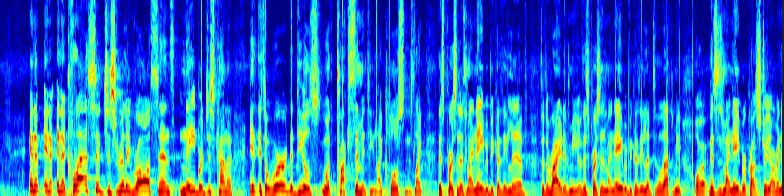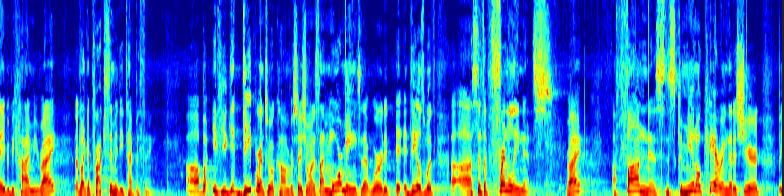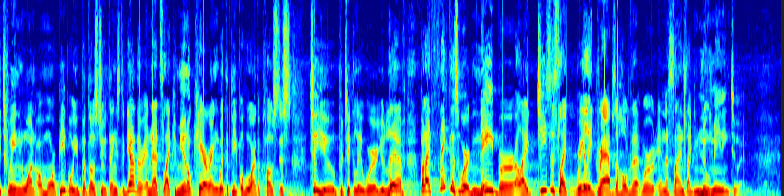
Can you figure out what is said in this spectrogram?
In a, in a, in a classic, just really raw sense, neighbor just kind of it, it's a word that deals with proximity, like closeness. Like this person is my neighbor because they live to the right of me, or this person is my neighbor because they live to the left of me, or this is my neighbor across the street, or my neighbor behind me, right? Like a proximity type of thing. Uh, but if you get deeper into a conversation, you want to assign more meaning to that word, it, it, it deals with a sense of friendliness, right? A fondness, this communal caring that is shared between one or more people. You put those two things together, and that's like communal caring with the people who are the closest to you, particularly where you live. But I think this word neighbor, like Jesus, like really grabs a hold of that word and assigns like new meaning to it.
